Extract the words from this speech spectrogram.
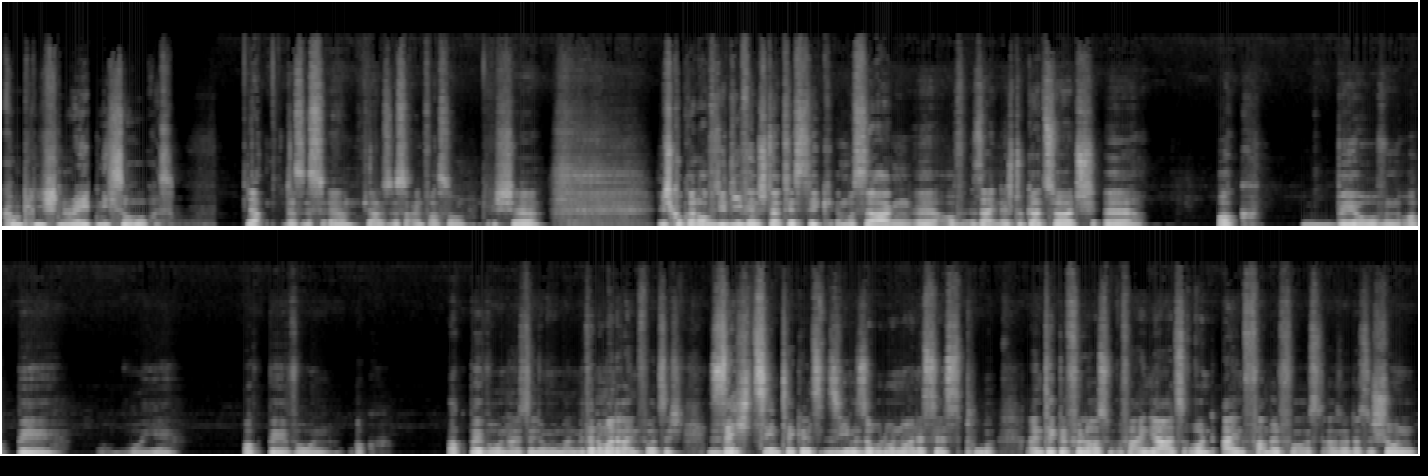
Completion Rate nicht so hoch ist. Ja, das ist, äh, ja, das ist einfach so. Ich, äh, ich gucke gerade auf die Defense-Statistik, muss sagen, äh, auf Seiten der Stuttgart Search, äh, Beoven, Okbe, oh je, Okbewon. Ok, Okbewon heißt der junge Mann. Mit der Nummer 43. 16 Tackles, 7 Solo, 9 Assists. Puh. Ein Tackle für Loss für ein Yards und ein Fumble Forced. Also das ist schon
